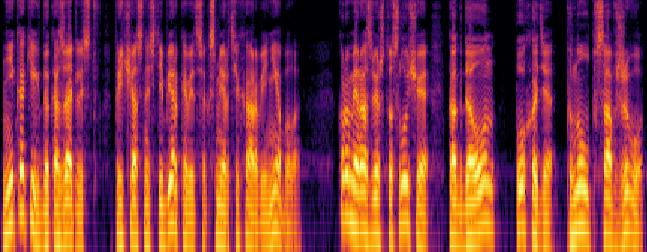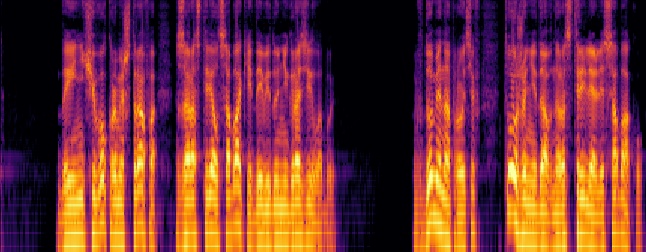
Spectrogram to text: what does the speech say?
Никаких доказательств причастности Берковица к смерти Харви не было, кроме разве что случая, когда он, походя, пнул пса в живот. Да и ничего, кроме штрафа за расстрел собаки, Дэвиду не грозило бы. В доме напротив тоже недавно расстреляли собаку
